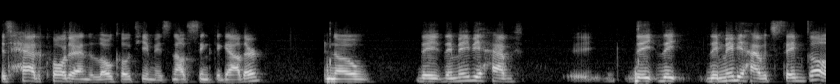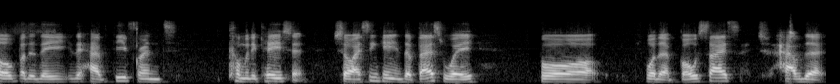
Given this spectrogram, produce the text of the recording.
it's headquarter and the local team is not synced together. You know they they maybe have they they they maybe have the same goal but they they have different communication. So i think in the best way for for the both sides to have the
